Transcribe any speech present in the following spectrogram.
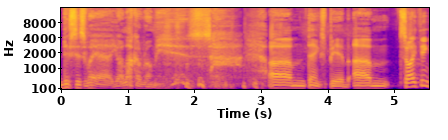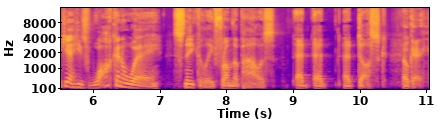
this is where your locker room is. um, thanks, Bib. Um, so I think, yeah, he's walking away sneakily from the palace at at at dusk Okay.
